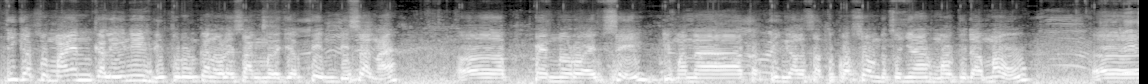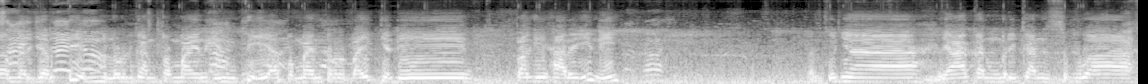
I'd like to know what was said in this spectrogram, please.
tiga pemain kali ini diturunkan oleh sang manajer tim di sana uh, Penoro FC di mana tertinggal 1-0 tentunya mau tidak mau uh, manajer tim menurunkan pemain inti ya pemain terbaiknya di pagi hari ini tentunya yang akan memberikan sebuah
